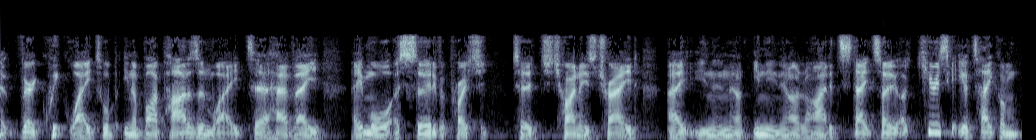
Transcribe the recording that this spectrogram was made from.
in a very quick way, to in a bipartisan way, to have a, a more assertive approach to, to Chinese trade uh, in, the, in the United States. So I'm curious to get your take on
